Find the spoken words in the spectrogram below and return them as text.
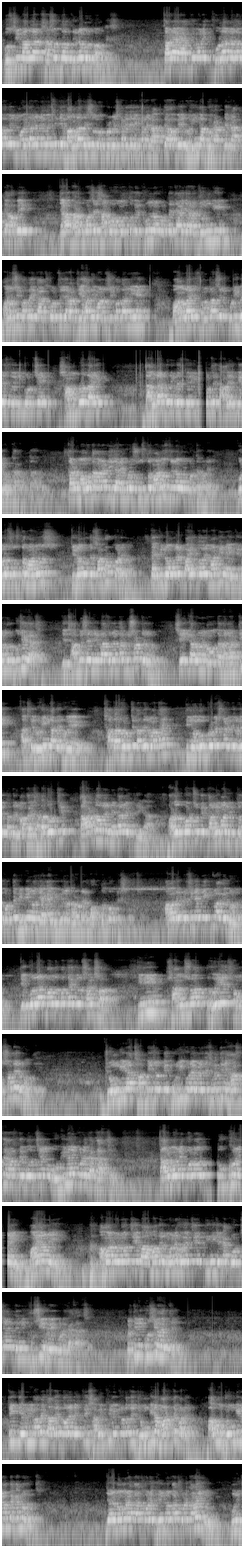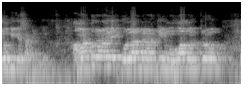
পশ্চিমবাংলার শাসক দল তৃণমূল কংগ্রেস। তারা একেবারে খোলামেলাভাবে ময়দানে নেমেছে যে বাংলাদেশে অনুপ্রবেশকারীদের এখানে রাখতে হবে, রোহিঙ্গা ভোটারদের রাখতে হবে, যারা ভারতবর্ষের সার্বভৌমত্বকে ক্ষুণ্ণ করতে চায়, যারা জঙ্গি মানসিকতায় কাজ করছে, যারা জেহাদি মানসিকতা নিয়ে বাংলায় সন্ত্রাসের পরিবেশ তৈরি করছে, সাম্প্রদায়িক দাঙ্গার পরিবেশ তৈরি করছে, তাদেরকে রক্ষা করতে হবে। কারণ মমতা ব্যানার্জি জানে, কোনো সুস্থ মানুষ তৃণমূল করতে পারে না। কোনো সুস্থ মানুষ তৃণমূলকে সাপোর্ট করে না। তাই তৃণমূলের পায়ের তলায় মাটি নেই, তৃণমূল বুঝে গেছে যে ছাব্বিশের নির্বাচনে তার বিসর্জন। সেই কারণে মমতা ব্যানার্জি আজকে রোহিঙ্গাদের হয়ে ছাতা ধরছে তাদের মাথায়, তিনি অনুপ্রবেশকারীদের হয়ে তাদের মাথায় ছাতা ধরছে। তার দলের নেতা নেত্রীরা ভারতবর্ষকে কালিমা লিপ্ত করতে বিভিন্ন জায়গায় বিভিন্ন ধরনের বক্তব্য পেশ করছে। আমাদের প্রেসিডেন্ট একটু আগে বললেন যে কল্যাণ বন্দ্যোপাধ্যায় একজন সাংসদ। তিনি সাংসদ হয়ে সংসদের মধ্যে জঙ্গিরা ছাব্বিশ জনকে গুলি করে মেরেছে সেটা তিনি হাসতে হাসতে বলছেন, অভিনয় করে দেখাচ্ছেন। তার মনে কোনো দুঃখ নেই, মায়া নেই। আমার মনে হচ্ছে বা আমাদের মনে হয়েছে, তিনি যেটা করছেন, তিনি খুশি হয়ে করে দেখাচ্ছেন। মানে তিনি খুশি হয়েছেন। ঠিক তেমনি ভাবে তাদের দলের নেত্রী সাবিত্রী মিত্রকে জঙ্গিরা মারতে পারে। ভাবুন জঙ্গি নামটা কেন হয়েছে? যারা নোংরা কাজ করে, ঘৃণ্য কাজ করে, তারাই জঙ্গি। উনি জঙ্গিকে সার্টিফিকেট আমার তো মনে হয় এই কল্যাণ ব্যানার্জি, মহুয়া মৈত্র,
